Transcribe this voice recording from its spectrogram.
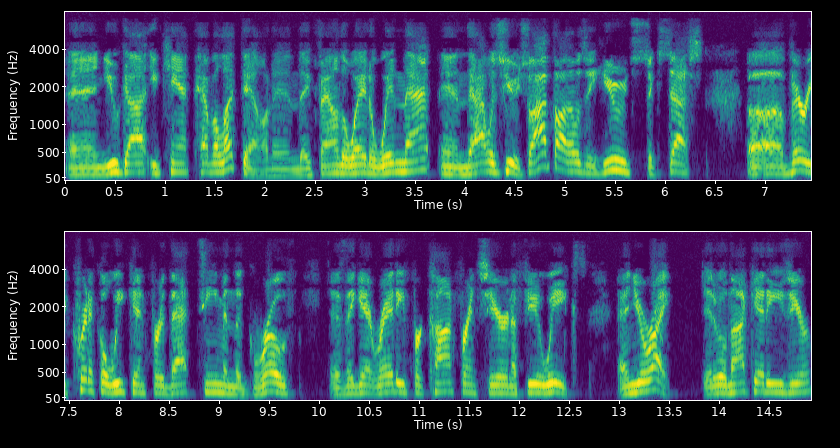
And you got, you can't have a letdown. And they found a way to win that. And that was huge. So I thought that was a huge success. Uh, a very critical weekend for that team and the growth as they get ready for conference here in a few weeks. And you're right. It will not get easier.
